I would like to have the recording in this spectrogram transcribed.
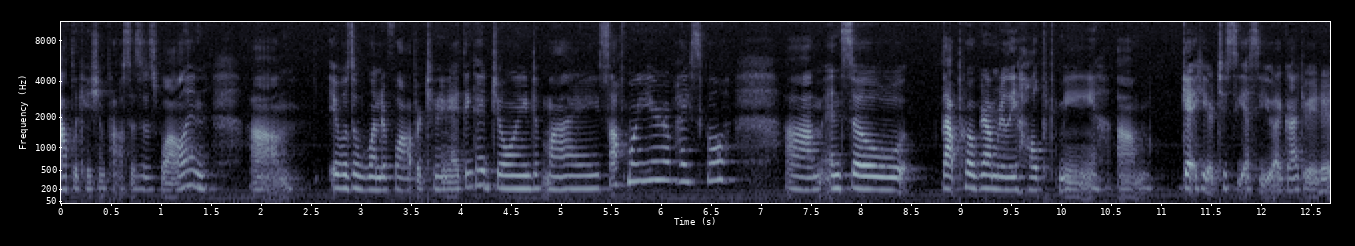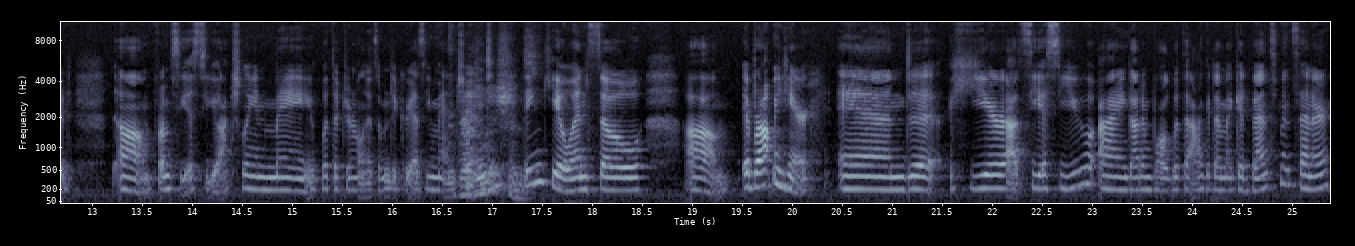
application process as well, and um, it was a wonderful opportunity. I think I joined my sophomore year of high school, um, and so that program really helped me um, get here to CSU. I graduated um, from CSU actually in May with a journalism degree, as you mentioned. Thank you. And so um, it brought me here. And uh, here at CSU, I got involved with the Academic Advancement Center.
